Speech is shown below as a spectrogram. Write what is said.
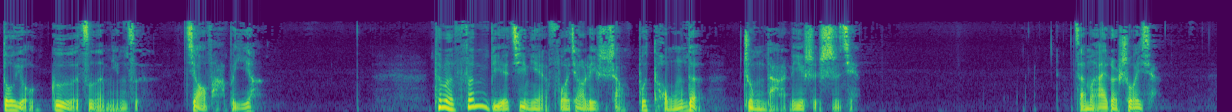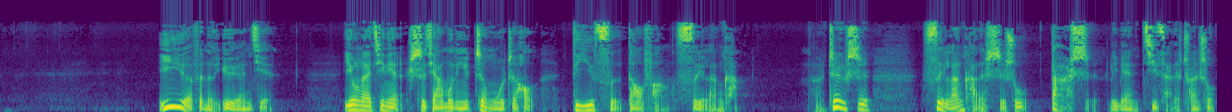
都有各自的名字，叫法不一样。他们分别纪念佛教历史上不同的重大历史事件。咱们挨个说一下。一月份的月圆节，用来纪念释迦牟尼证悟之后第一次到访斯里兰卡，啊，这个是斯里兰卡的史书《大史》里边记载的传说。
